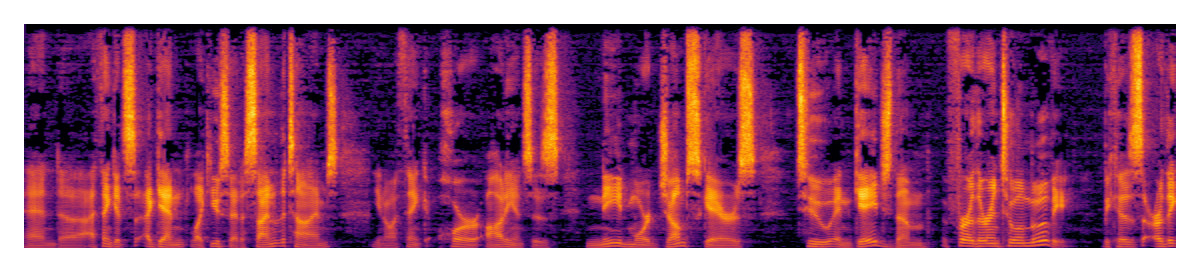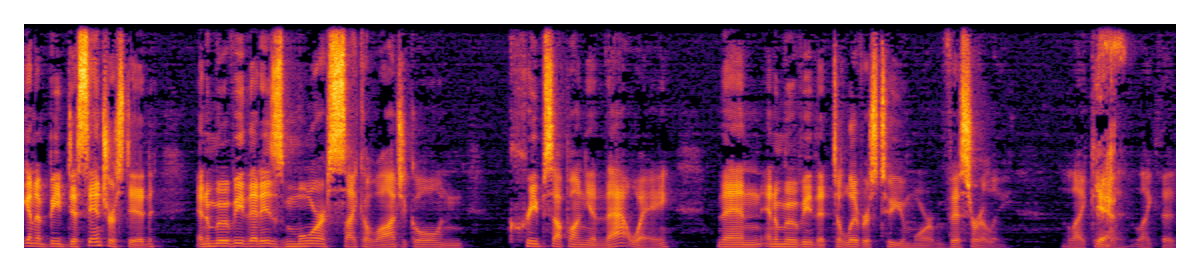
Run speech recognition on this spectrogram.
And uh, I think it's again, like you said, a sign of the times. You know, I think horror audiences need more jump scares to engage them further into a movie because are they going to be disinterested in a movie that is more psychological and creeps up on you that way than in a movie that delivers to you more viscerally like Yeah. uh, like the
